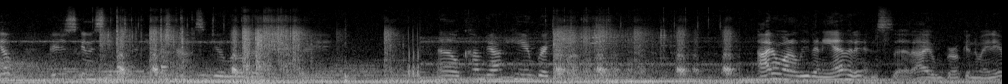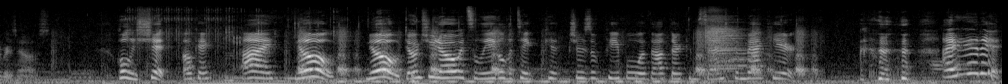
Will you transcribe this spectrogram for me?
Yep, we're just gonna see the neighbor's house and do a little bit of decorating. And oh, then we'll come down here and break it up. I don't want to leave any evidence that I broke into my neighbor's house. Holy shit, okay. Hi. No, no, don't you know it's illegal to take pictures of people without their consent? Come back here. I hit it!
